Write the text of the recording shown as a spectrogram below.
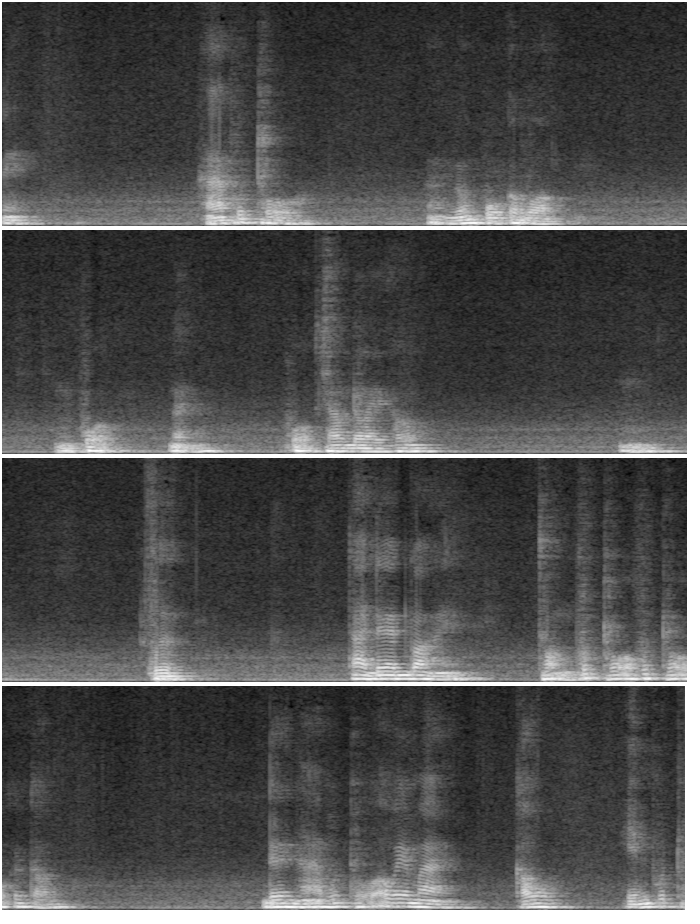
นี่หาพุทโธหลวงปู่ก็บอกพวกนั่นพวกชาวดอยเขาฝึก ถ้าเดินก็ให้ท่องพุทโธพุทโธคือเก่า เดินหาพุทโธเอาไว้มา เขาเห็นพุทโธ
